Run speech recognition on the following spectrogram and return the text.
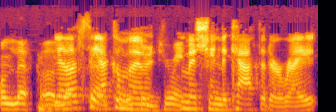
on left. Uh, yeah, left that's the side so ECMO machine, the catheter, right?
